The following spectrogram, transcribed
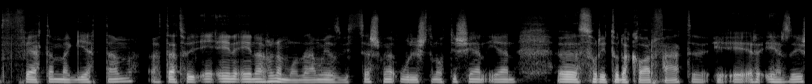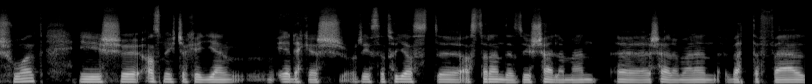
féltem, megijedtem. Tehát, hogy én, én arra nem mondanám, hogy ez vicces, mert úristen, ott is ilyen, ilyen szorítod a karfát ér, érzés volt, és az még csak egy ilyen érdekes részlet, hogy azt, azt a rendező Shyamalan, Shyamalan vette fel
